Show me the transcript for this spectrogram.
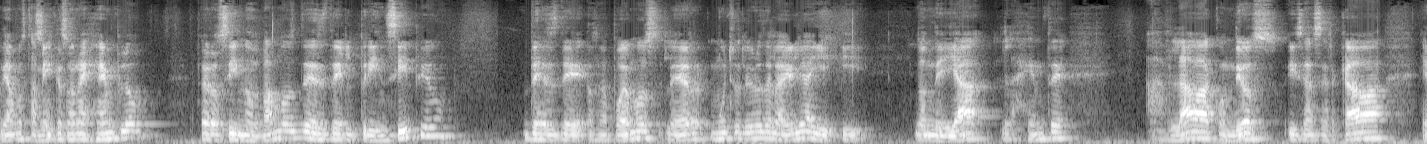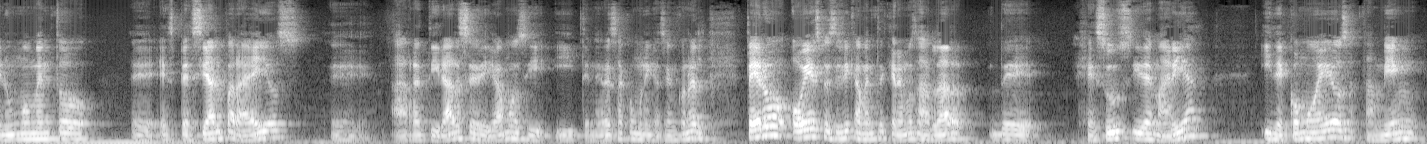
digamos, también sí. que son ejemplo pero si nos vamos desde el principio, desde, o sea, podemos leer muchos libros de la Biblia y, y, donde ya la gente hablaba con Dios y se acercaba en un momento eh, especial para ellos eh, a retirarse, digamos, y, y, tener esa comunicación con Él. Pero hoy específicamente queremos hablar de Jesús y de María y de cómo ellos también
